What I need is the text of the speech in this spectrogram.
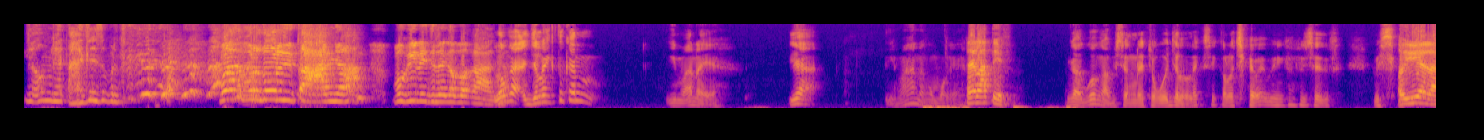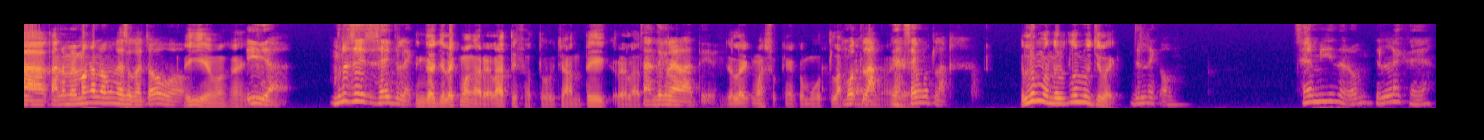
Ya om lihat aja seperti Masa perlu ditanya Begini jelek apa kagak Lo nggak jelek itu kan gimana ya? Ya gimana ngomongnya? Relatif Enggak, gua nggak bisa ngeliat cowok jelek sih. Kalau cewek kan bisa bisa. Oh iyalah Karena memang kan om gak suka cowok Iya makanya. Iya Menurut saya saya jelek Enggak jelek mah nggak relatif atau cantik relatif. Cantik relatif Jelek masuknya ke mutlak. Mutlak kan. Ya Iya. saya mutlak Lu menurut lu lu jelek? Jelek om Saya minder om Jelek saya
